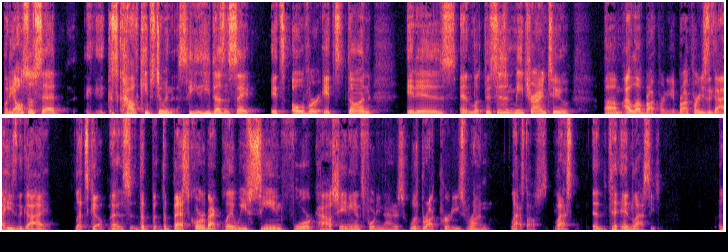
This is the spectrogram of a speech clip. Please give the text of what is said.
But he also said because Kyle keeps doing this. He he doesn't say it's over, it's done, it is. And look, this isn't me trying to. Um, I love Brock Purdy. Brock Purdy's the guy. He's the guy. Let's go. As the the best quarterback play we've seen for Kyle Shanahan's 49ers was Brock Purdy's run last off last uh, to end last season. Uh,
